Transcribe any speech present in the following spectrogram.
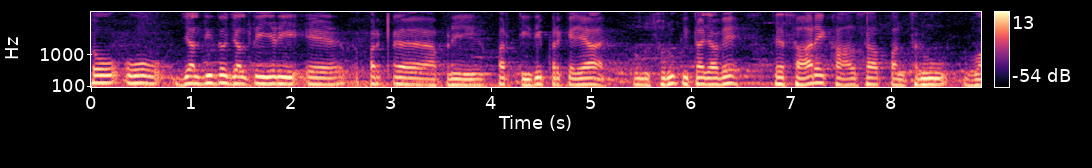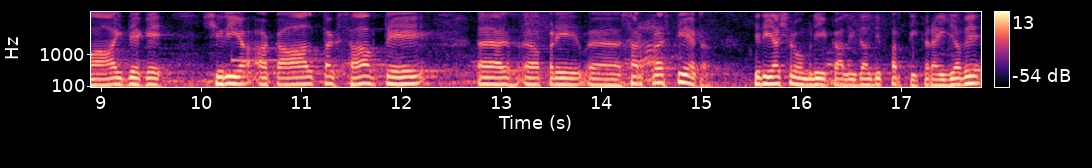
ਸੋ ਉਹ ਜਲਦੀ ਤੋਂ ਜਲਦੀ ਜਿਹੜੀ ਆਪਣੀ ਭਰਤੀ ਦੀ ਪ੍ਰਕਿਰਿਆ ਉਹਨੂੰ ਸ਼ੁਰੂ ਕੀਤਾ ਜਾਵੇ ਤੇ ਸਾਰੇ ਖਾਲਸਾ ਪੰਥ ਨੂੰ ਆਵਾਜ਼ ਦੇ ਕੇ ਸ਼੍ਰੀ ਅਕਾਲ ਤਖਤ ਸਾਹਿਬ ਤੇ ਅ, ਆਪਣੀ ਅ, ਸਰਪ੍ਰਸਤੀ ਹੇਠ ਜਿਹੜੀ ਆ ਸ਼੍ਰੋਮਣੀ ਅਕਾਲੀ ਦਲ ਦੀ ਭਰਤੀ ਕਰਾਈ ਜਾਵੇ,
